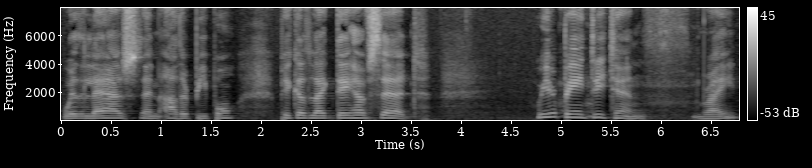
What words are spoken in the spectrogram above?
with less than other people. Because, like they have said, we are paying 310, right?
